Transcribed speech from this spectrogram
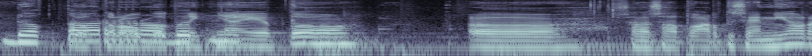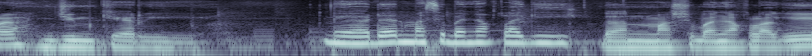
dokter Dokter Robotnik Robotniknya itu eh, salah satu artis senior ya, Jim Carrey. ya dan masih banyak lagi Dan masih banyak lagi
